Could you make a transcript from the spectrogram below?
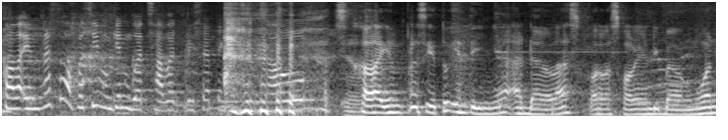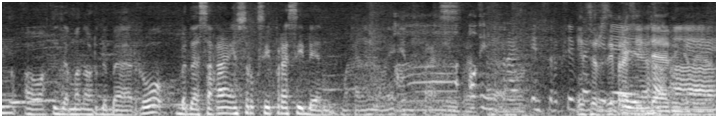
Sekolah interest tuh apa sih mungkin buat sahabat riset yang belum tahu? Sekolah Impres itu intinya adalah sekolah-sekolah yang dibangun uh, waktu zaman Orde Baru berdasarkan instruksi presiden, makanya namanya Impres. Oh, interest, instruksi presiden. Instruksi presiden Iya, gitu ya. ah.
